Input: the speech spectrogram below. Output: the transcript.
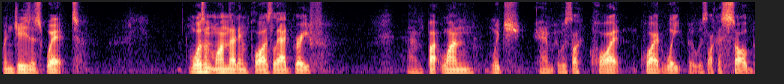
when Jesus wept wasn't one that implies loud grief um, but one which um, it was like a quiet, quiet weep. It was like a sob.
